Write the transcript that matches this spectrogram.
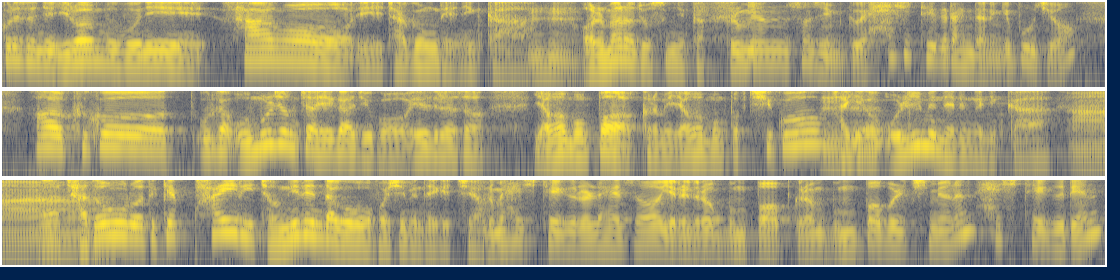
그래서 이제 이런 부분이 상호 이 작용되니까 음흠. 얼마나 좋습니까? 그러면 선생님 그 해시태그를 한다는 게 뭐죠? 아 그거 우리가 우물정자 해가지고 예를 들어서 영어 문법 그러면 영어 문법 치고 자기가 올리면 되는 거니까 아. 아, 자동으로 어떻게 파일이 정리된다고 보시면 되겠죠. 그러면 해시태그를 해서 예를 들어 문법 그럼 문법을 치면은 해시태그된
